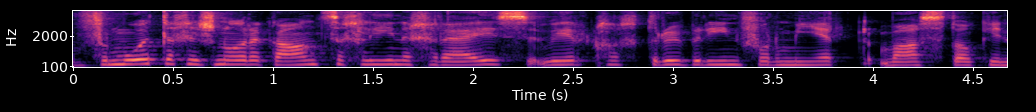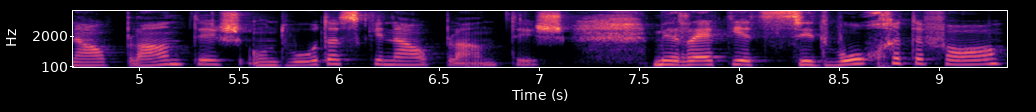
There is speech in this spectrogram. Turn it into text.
Vermutlich ist nur ein ganz kleiner Kreis wirklich darüber informiert, was da genau geplant ist und wo das genau geplant ist. Wir reden jetzt seit Wochen davon.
